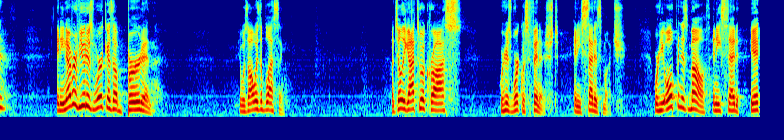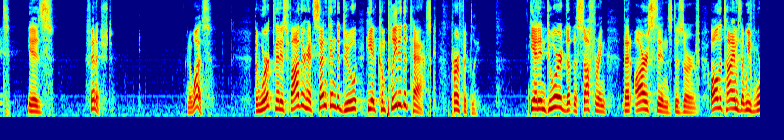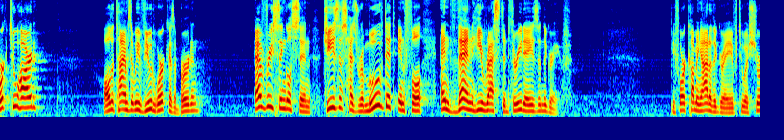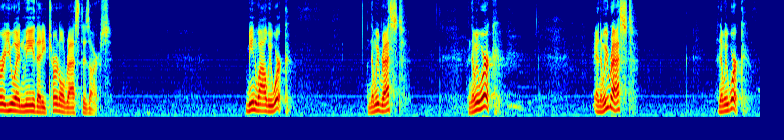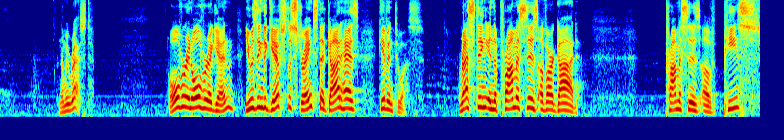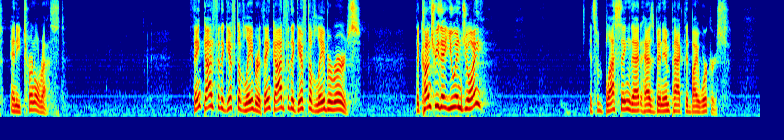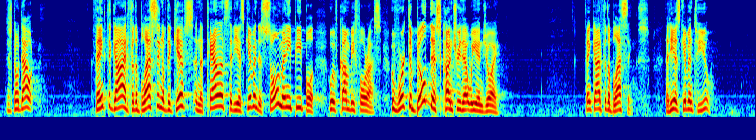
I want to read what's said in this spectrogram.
and he never viewed his work as a burden. It was always a blessing. Until he got to a cross where his work was finished, and he said as much. Where he opened his mouth and he said, It is finished. And it was. The work that his father had sent him to do, he had completed the task perfectly. He had endured the, the suffering that our sins deserve. All the times that we've worked too hard, all the times that we've viewed work as a burden, every single sin, Jesus has removed it in full, and then he rested three days in the grave. Before coming out of the grave to assure you and me that eternal rest is ours. Meanwhile, we work. And then we rest. And then we work. And then we rest. And then we work. And then we rest. Over and over again, using the gifts, the strengths that God has given to us. Resting in the promises of our God. Promises of peace and eternal rest. Thank God for the gift of labor. Thank God for the gift of laborers. The country that you enjoy, it's a blessing that has been impacted by workers. There's no doubt. Thank the God for the blessing of the gifts and the talents that He has given to so many people who have come before us, who've worked to build this country that we enjoy. Thank God for the blessings that He has given to you.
